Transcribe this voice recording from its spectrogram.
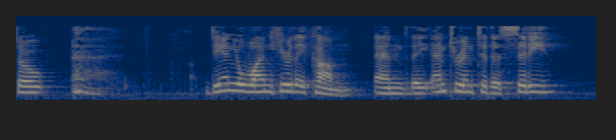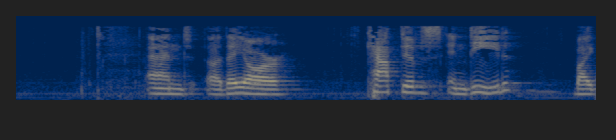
So, Daniel 1, here they come, and they enter into this city, and uh, they are captives indeed by,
